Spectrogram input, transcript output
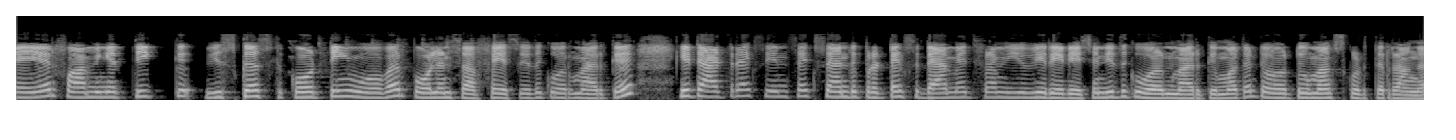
layer forming a thick viscous coating over pollen surface இதுக்கு ஒரு mark it attracts insects and protects damage from UV radiation இதுக்கு ஒரு மார்க் மொத்தம் டூ மார்க்ஸ் கொடுத்துட்றாங்க.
